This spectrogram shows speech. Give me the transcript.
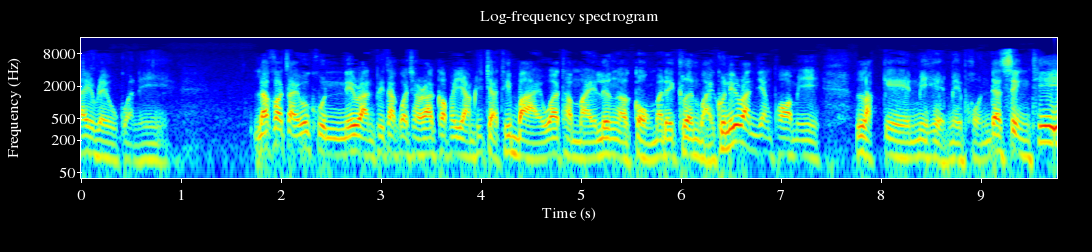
ได้เร็วกว่านี้ แล้วเข้าใจว่าคุณนิรันดร์พิทักษ์วัชระก็พยายามที่จะอธิบายว่าทำไมเรื่องอากงไม่ได้เคลื่อนไหว คุณนิรันดร์ยังพอมีหลักเกณฑ์มีเหตุมีผล แต่สิ่งที่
